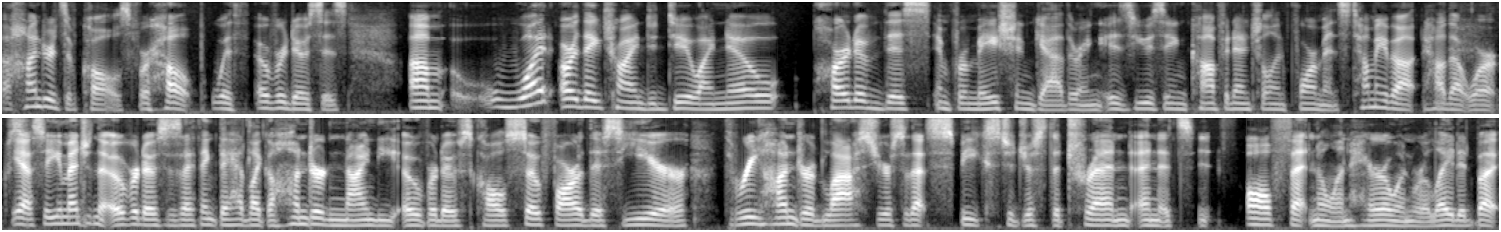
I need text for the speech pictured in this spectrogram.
hundreds of calls for help with overdoses. Um, what are they trying to do? I know part of this information gathering is using confidential informants. Tell me about how that works. Yeah, so you mentioned the overdoses. I think they had like 190 overdose calls so far this year, 300 last year. So that speaks to just the trend, and it's all fentanyl and heroin related. But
